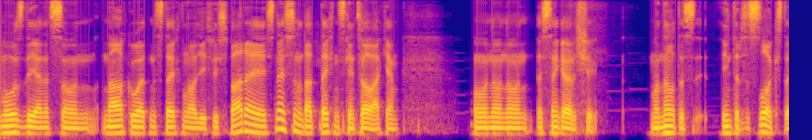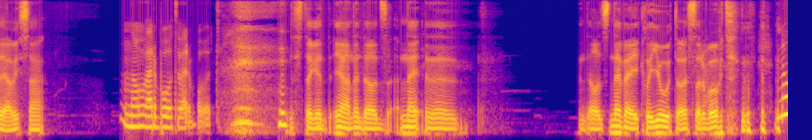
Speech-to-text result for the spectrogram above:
mūsdienas un nākotnes tehnoloģijas vispārējais. Nu, es esmu no tādiem tehniskiem cilvēkiem. Un, un, un es vienkārši, man nav tas intereses lokus tajā visā. Nu, varbūt, varbūt. Es tagad, jā, nedaudz, ne, eh, nedaudz neveikli jūtos, varbūt. Nu,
